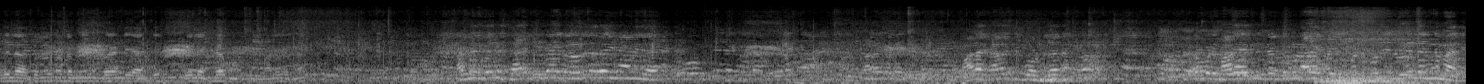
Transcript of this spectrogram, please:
இதில் தொழில்நுட்ப மீன் வேண்டியாச்சு இதில் அண்ணா இது சைக்கிள் பேக்கில் ஒரு தடவை காணுங்க மழை கலச்சி போட்டு அப்படி மழை இருந்து ரெண்டு மூணு நாளைக்கு பெய்யும் மட்டும் சொல்லிடுவீங்க என்ன மாதிரி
